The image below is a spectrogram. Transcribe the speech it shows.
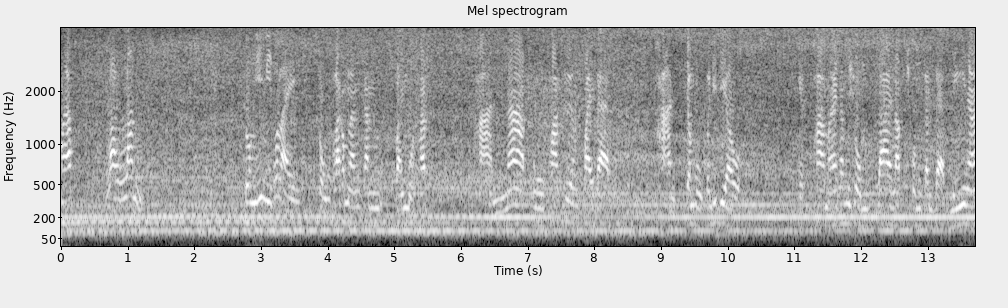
นะครับ ลั่นลั่นตรงนี้มีเท่าไหร่ส่งพละกำลังกันไปหมดครับ ผ่านหน้าปูพระเครื่องไปแบบ ผ่านจมูกไปนิดเดียว เก็บภาพมาให้ท่านผู้ชมได้รับชมกันแบบนี้นะ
